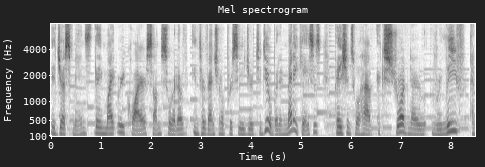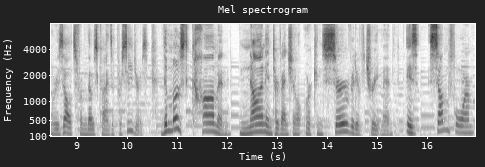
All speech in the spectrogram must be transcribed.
It just means they might require some sort of interventional procedure to do. But in many cases, patients will have extraordinary relief and results from those kinds of procedures. The most common non interventional or conservative treatment is some form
